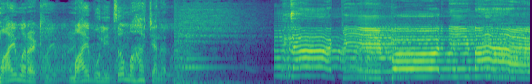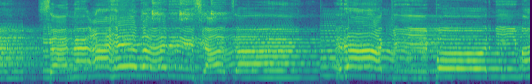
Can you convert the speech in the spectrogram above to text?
माय मराठी माय बोलीचं महाचॅनल. राखी पौर्णिमा सण आहे वर्षाचा. राखी पौर्णिमा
